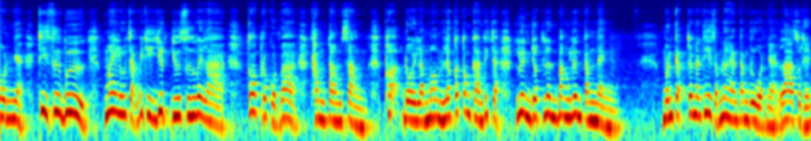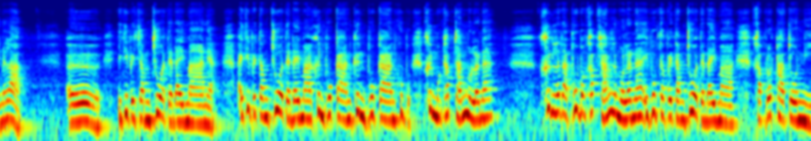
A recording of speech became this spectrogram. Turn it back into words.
คนเนี่ยที่ซื้อบื้อไม่รู้จักวิธียืดยื้อซื้อเวลา ก็ปรากฏว่าทำตามสั่ง เพราะโดยละม่อมแล้วก็ต้องการที่จะเลื่อนยศเลื่อนบ้างเลื่อนตำแหน่ง เหมือนกับเจ้าหน้าที่สำนักงานตำรวจเนี่ยล่าสุดเห็นไหมล่ะเออไอ้ที่ไปจำชั่วแต่ใดมาเนี่ยไอ้ที่ไปทำชั่วแต่ใดมาขึ้นผู้การขึ้นผู้การขึ้นบังคับชั้นหมดแล้วนะ ขึ้นระดับผู้บังคับชั้นเลยหมดแล้วนะไอ้พวกจะไปทำชั่วแต่ใดมา ขับรถพาโจรหนี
